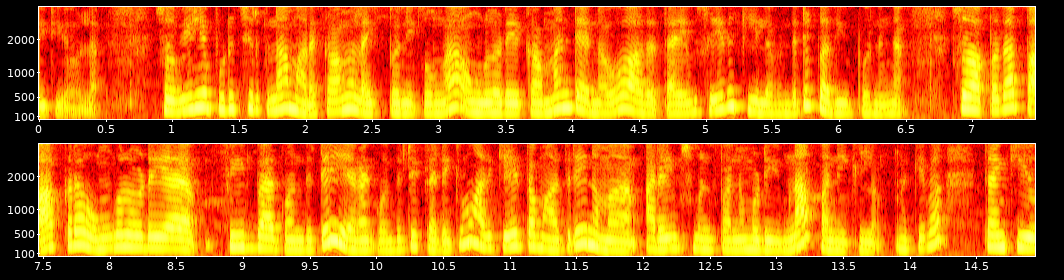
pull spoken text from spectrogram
வீடியோவில் ஸோ வீடியோ பிடிச்சிருக்குன்னா மறக்காமல் லைக் பண்ணிக்கோங்க. பண்ணிக்கோங்க உங்களுடைய கமெண்ட் என்னவோ அதை தயவு செய்து கீழே வந்துட்டு பதிவு பண்ணுங்கள் ஸோ அப்போ தான் பார்க்குற உங்களுடைய ஃபீட்பேக் வந்துட்டு எனக்கு வந்துட்டு கிடைக்கும். அதுக்கேற்ற மாதிரி நம்ம அரேஞ்ச்மெண்ட் பண்ண முடியும்னா பண்ணிக்கலாம். ஓகேவா தேங்க்யூ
